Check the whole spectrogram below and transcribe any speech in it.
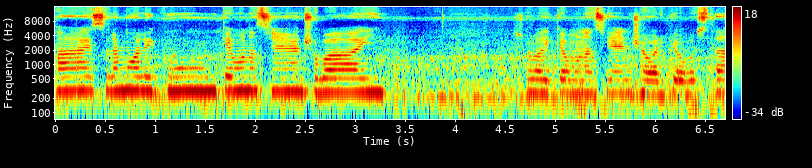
হাই আসসালামু আলাইকুম কেমন আছেন সবাই? সবাই কেমন আছেন? সবার কি অবস্থা?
